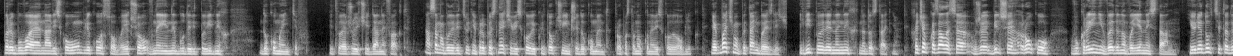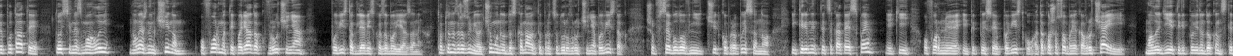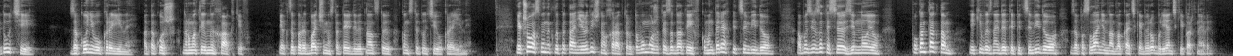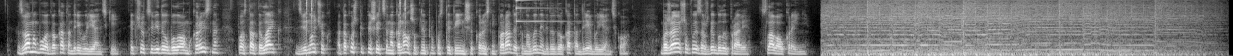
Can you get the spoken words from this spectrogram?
перебуває на військовому обліку особа, якщо в неї не буде відповідних документів, підтверджуючих даний факт. А саме буде відсутнє приписне чи військовий квиток чи інший документ про постановку на військовий облік. Як бачимо, питань безліч, і відповідей на них недостатньо. Хоча б казалося, вже більше року в Україні введено воєнний стан, і урядовці та депутати досі не змогли належним чином оформити порядок вручення повісток для військозобов'язаних. Тобто не зрозуміло, чому не удосконалити процедуру вручення повісток, щоб все було в ній чітко прописано, і керівник ТЦК та СП, який оформлює і підписує повістку, а також особа, яка вручає її, могли діяти відповідно до Конституції, законів України, а також нормативних актів, як це передбачено статтею 19 Конституції України. Якщо у вас виникли питання юридичного характеру, то ви можете задати їх в коментарях під цим відео або зв'язатися зі мною по контактам, які ви знайдете під цим відео за посиланням на адвокатське бюро Бур'янські партнери. З вами був адвокат Андрій Бур'янський. Якщо це відео було вам корисне, поставте лайк, дзвіночок, а також підпишіться на канал, щоб не пропустити інші корисні поради та новини від адвоката Андрія Бур'янського. Бажаю, щоб ви завжди були праві. Слава Україні!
